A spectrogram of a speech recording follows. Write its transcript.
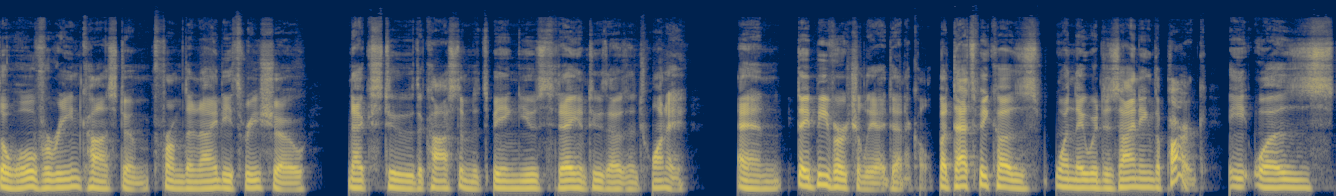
the Wolverine costume from the 93 show next to the costume that's being used today in 2020 and they'd be virtually identical. But that's because when they were designing the park, it was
